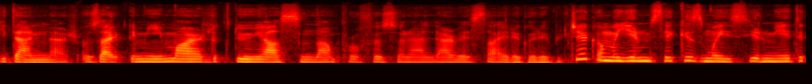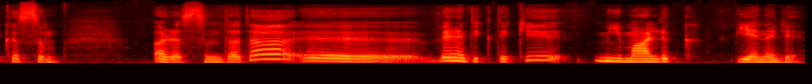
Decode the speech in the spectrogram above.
gidenler özellikle mimarlık dünyasından profesyoneller vesaire görebilecek ama 28 Mayıs 27 Kasım arasında da e, Venedik'teki mimarlık bienali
